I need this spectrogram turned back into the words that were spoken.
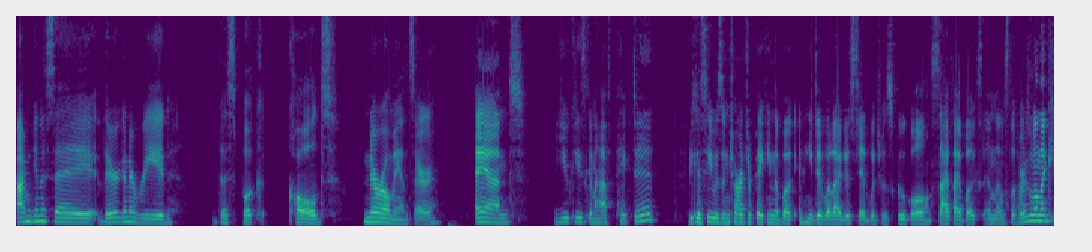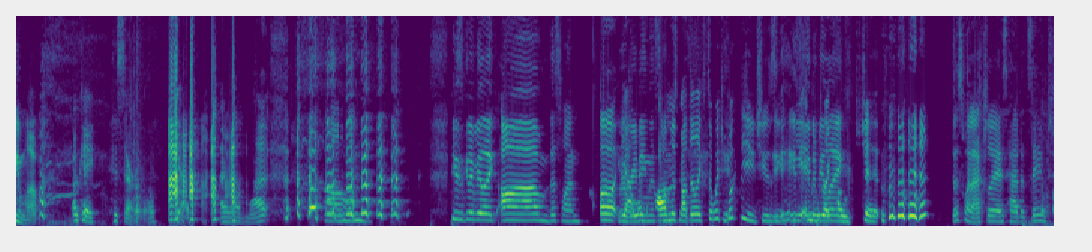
I'm gonna say they're gonna read this book called Neuromancer, and Yuki's gonna have picked it because he was in charge of picking the book, and he did what I just did, which was Google sci-fi books, and that was the first one that came up. Okay, hysterical. Yeah, I love that. Um, He's gonna be like, um, this one, uh, We're yeah, reading like, this on one. the spot. They're like, so which book did you choose? he's gonna be oh like- shit. this one. Actually, I had it saved.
